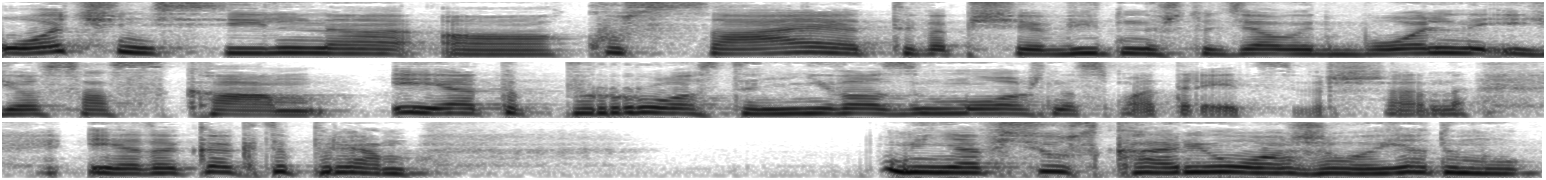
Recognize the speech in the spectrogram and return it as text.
очень сильно а, кусает, и вообще видно, что делает больно ее соскам. И это просто невозможно смотреть совершенно. И это как-то прям меня всю скорежило. Я думаю,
